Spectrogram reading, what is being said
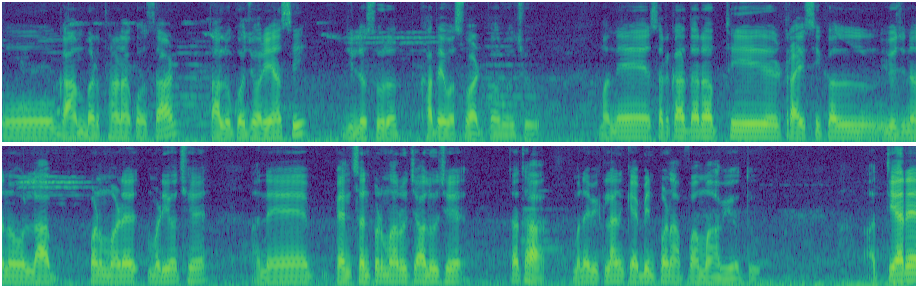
હું ગામ બરથાણા કોસાડ, તાલુકો ચોર્યાસી, જિલ્લો સુરત ખાતે વસવાટ કરું છું. મને સરકાર તરફથી ટ્રાયસિકલ યોજનાનો લાભ પણ મળે, મળ્યો છે અને પેન્શન પણ મારું ચાલુ છે તથા મને વિકલાંગ કેબિન પણ આપવામાં આવ્યું હતું. અત્યારે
